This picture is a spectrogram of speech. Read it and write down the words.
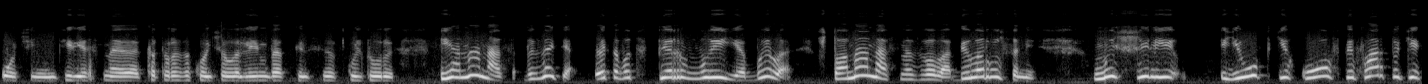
очень интересная, которая закончила Ленинградский институт культуры. И она нас, вы знаете, это вот впервые было, что она нас назвала белорусами. Мы шили юбки, кофты, фартуки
